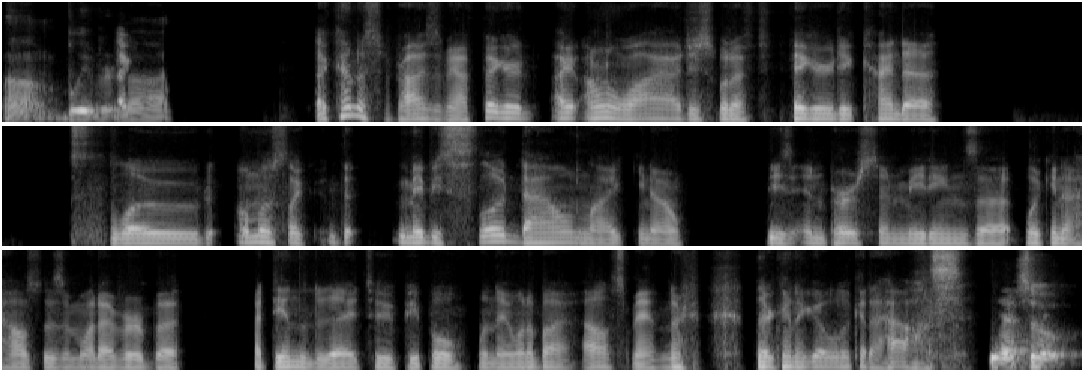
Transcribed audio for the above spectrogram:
Um, believe it or Like- not. That kind of surprises me. I figured I, I don't know why I just would have figured it kind of slowed almost like th- maybe slowed down like, you know, these in-person meetings uh looking at houses and whatever, but at the end of the day too, people when they want to buy a house, man, they're they're to go look at a house. Yeah, so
